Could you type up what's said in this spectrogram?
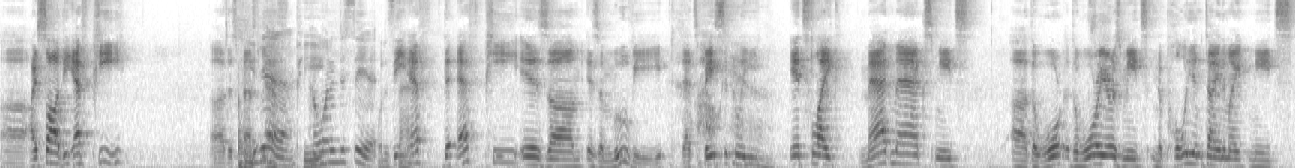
uh, I saw the FP uh, this past week. Yeah, FP? I wanted to see it. What is The that? F the FP is um is a movie that's basically it's like Mad Max meets uh, the war the Warriors meets Napoleon Dynamite meets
